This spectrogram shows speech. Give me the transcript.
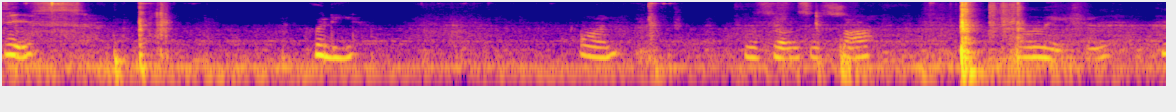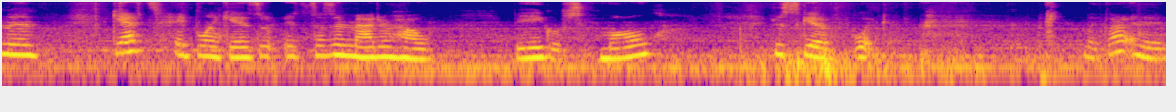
this hoodie. So it's a soft foundation. And then get a blanket. It doesn't matter how big or small. Just get a blanket. Like that and then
